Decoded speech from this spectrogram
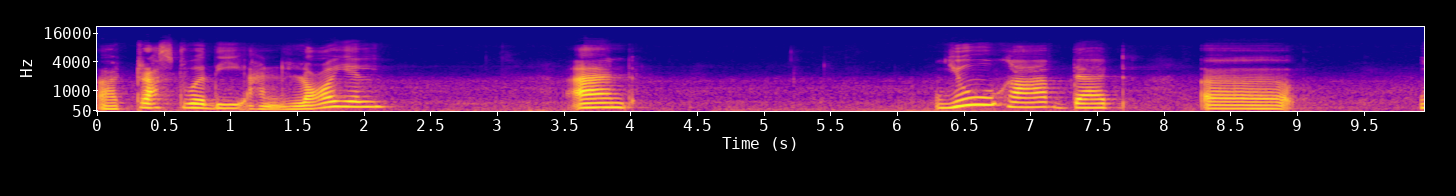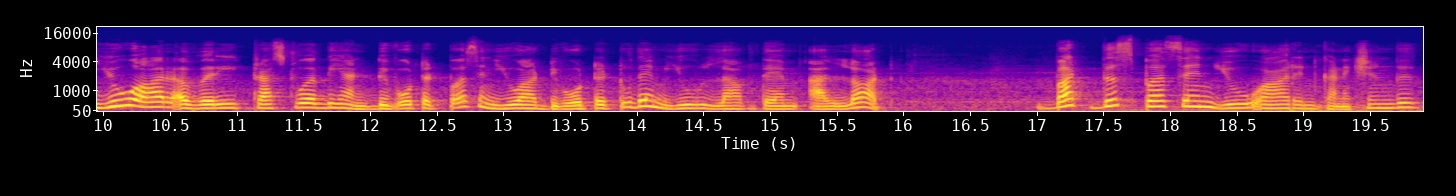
uh, trustworthy, and loyal, and you have that uh, you are a very trustworthy and devoted person. You are devoted to them. You love them a lot. But this person you are in connection with,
